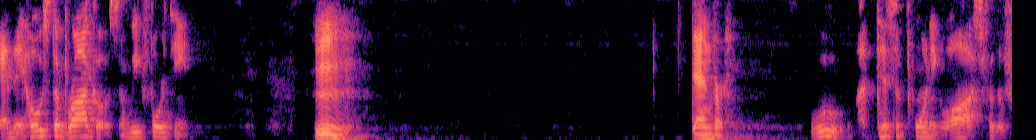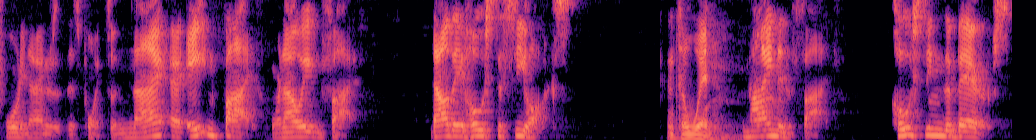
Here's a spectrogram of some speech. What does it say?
and they host the Broncos in Week 14. Hmm. Denver. Ooh, a disappointing loss for the 49ers at this point. So nine, uh, eight and five. We're now eight and five. Now they host the Seahawks. It's a win. Nine and five. Hosting the Bears.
